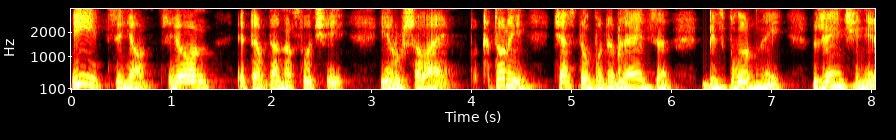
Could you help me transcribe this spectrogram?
И Цион. Цион это в данном случае Иерушалаем, который часто уподобляется бесплодной женщине.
